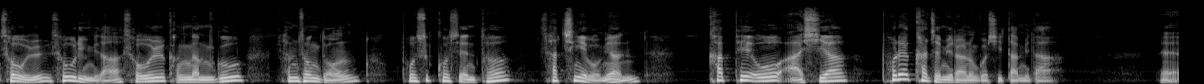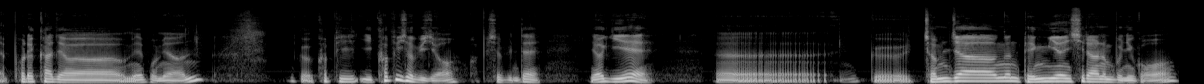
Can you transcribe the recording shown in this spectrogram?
서울 서울입니다. 서울 강남구 삼성동 포스코 센터 4층에 보면 카페오 아시아 포레카점이라는 곳이 있답니다. 예, 포레카점에 보면 그 커피 이 커피숍이죠. 커피숍인데 여기에 어, 그 점장은 백미연 씨라는 분이고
